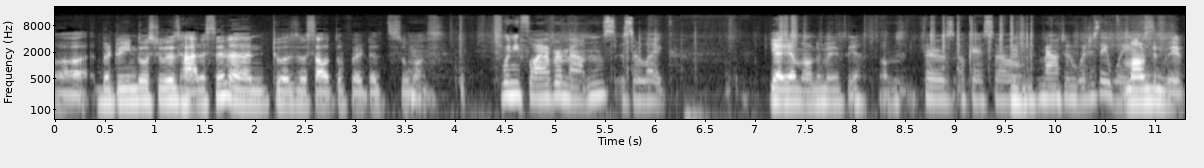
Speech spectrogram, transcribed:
uh, between those two is Harrison, and towards the south of it, it's Sumas. When you fly over mountains, is there like Yeah, yeah, mountain waves. Yeah, obviously. there's okay? So mountain. What did you say? Waves. Mountain waves.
